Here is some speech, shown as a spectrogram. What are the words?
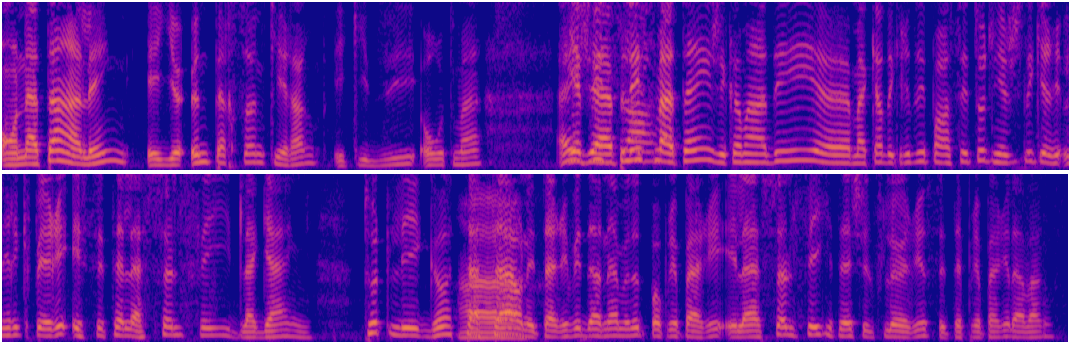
on attend en ligne et il y a une personne qui rentre et qui dit hautement Hey, j'ai appelé ce matin, j'ai commandé, euh, ma carte de crédit est passée, tout, je viens juste les, les récupérer et c'était la seule fille de la gang. Tous les gars, tata, Ah. on est arrivé dernière minute pas préparés et la seule fille qui était chez le fleuriste s'était préparée d'avance.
